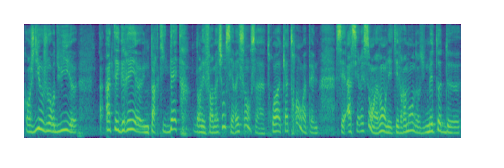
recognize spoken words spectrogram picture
Quand je dis aujourd'hui euh, intégrer euh, une partie d'être dans les formations, c'est récent, ça a 3 4 ans à peine. C'est assez récent. Avant, on était vraiment dans une méthode de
